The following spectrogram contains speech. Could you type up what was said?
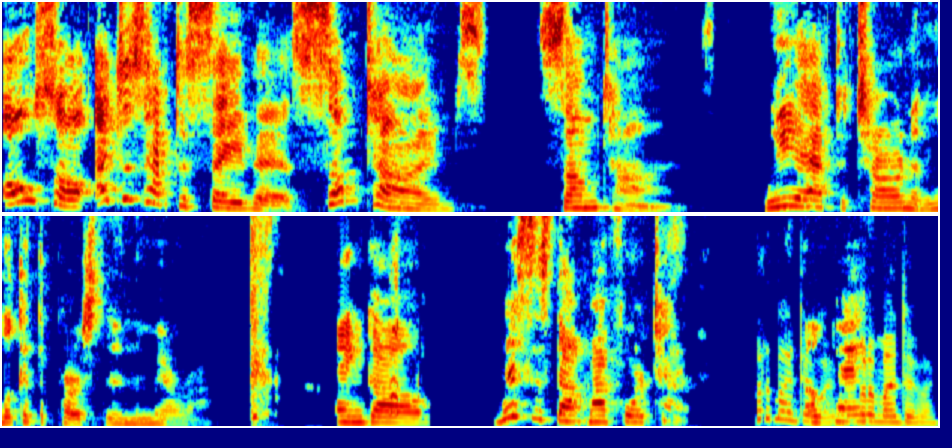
Also, I just have to say this. Sometimes, sometimes we have to turn and look at the person in the mirror and go, this is not my forte. What am I doing? Okay. What am I doing?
